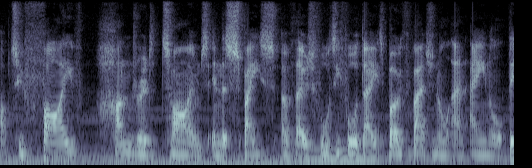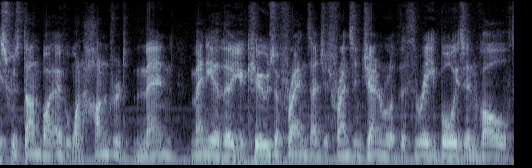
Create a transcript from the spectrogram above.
up to 500 times in the space of those 44 days, both vaginal and anal. This was done by over 100 men. Many of the Yakuza friends and just friends in general of the three boys involved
